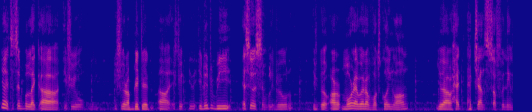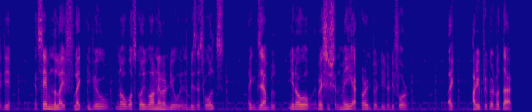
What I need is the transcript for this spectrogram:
Yeah, it's a simple like uh, if you if you're updated, uh, if you you need to be SEO is simple. If you if you are more aware of what's going on, you have had had chances of winning the game. It's same in the life. Like if you know what's going on around you in the business worlds, like example, you know recession may occur in 2024. Like, are you prepared for that?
